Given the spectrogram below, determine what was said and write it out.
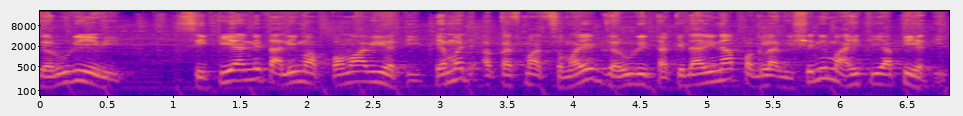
જરૂરી એવી સીપીઆરની તાલીમ આપવામાં આવી હતી તેમજ અકસ્માત સમયે જરૂરી તકેદારીના પગલાં વિશેની માહિતી આપી હતી.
